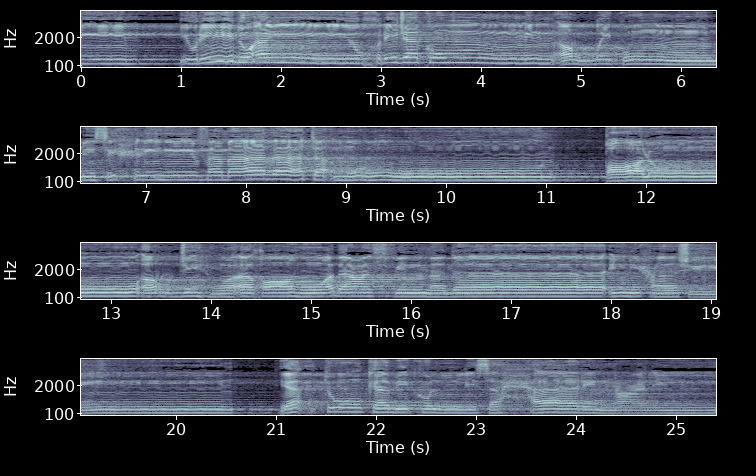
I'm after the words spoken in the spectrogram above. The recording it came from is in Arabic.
يريد أن يخرجكم من أرضكم بسحره فماذا تأمرون؟ قالوا أرجه وأخاه وابعث في المدائن حاشرين. يأتوك بكل سحار عليم.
